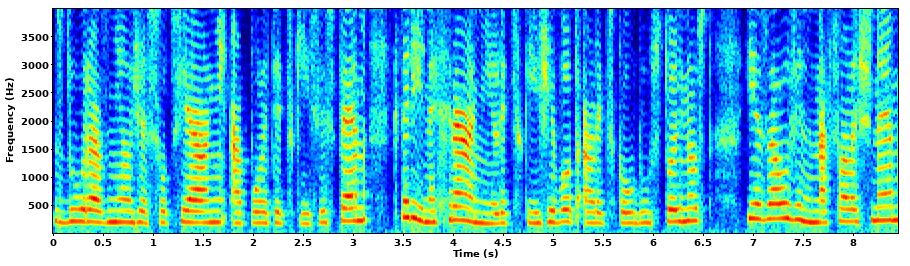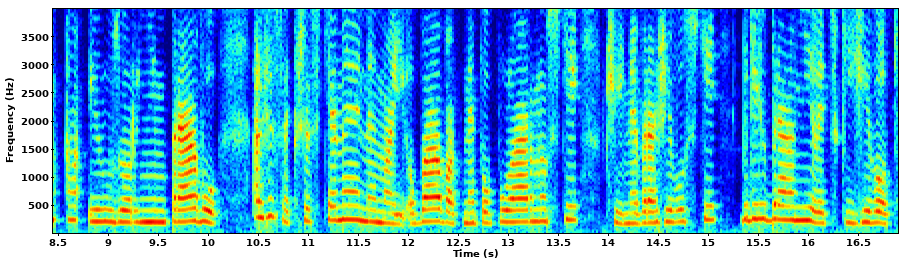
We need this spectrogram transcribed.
Zdůraznil, že sociální a politický systém, který nechrání lidský život a lidskou důstojnost, je založen na falešném a iluzorním právu a že se křesťané nemají obávat nepopulárnosti či nevraživosti, když brání lidský život.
